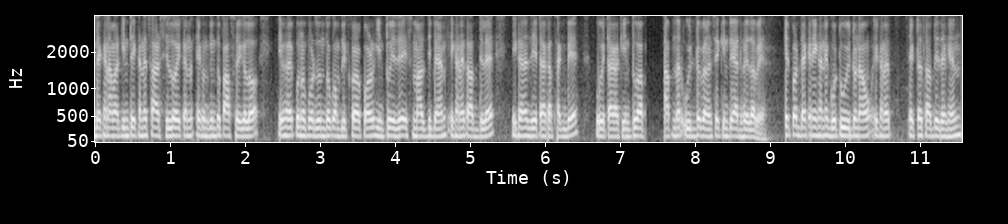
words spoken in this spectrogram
দেখেন আমার কিন্তু এখানে চার ছিল, এখানে, এখন কিন্তু পাস হয়ে গেল। এভাবে পনেরো পর্যন্ত কমপ্লিট করার পর কিন্তু এই যে স্মার্ট দি ব্যাংক এখানে চাপ দিলে এখানে যে টাকা থাকবে, ওই টাকা কিন্তু আপ- আপনার উইডো ব্যালেন্সে কিন্তু অ্যাড হয়ে যাবে। এরপর দেখেন এখানে গো টু উইডো নাও এখানে একটা চাপ দিয়ে দেখেন।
